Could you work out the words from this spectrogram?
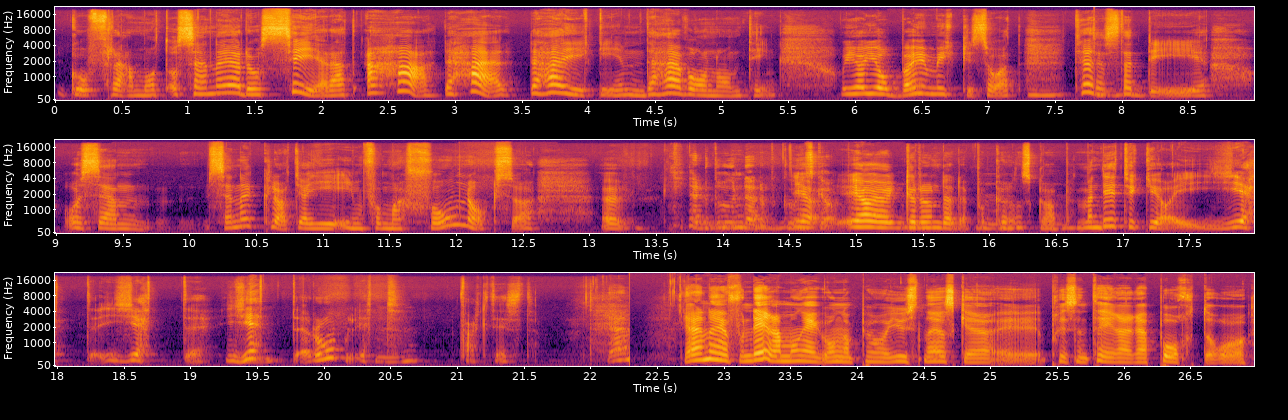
går framåt. Och sen när jag då ser att, aha, det här, det här gick in, det här var någonting. Och jag jobbar ju mycket så att mm. testa det och sen Sen är det klart jag ger information också. Ja, du grundade på kunskap? Ja, jag grundade på mm. kunskap. Men det tycker jag är jätte, jätte, jätteroligt mm. faktiskt. Ja, när jag funderar många gånger på just när jag ska eh, presentera rapporter och,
